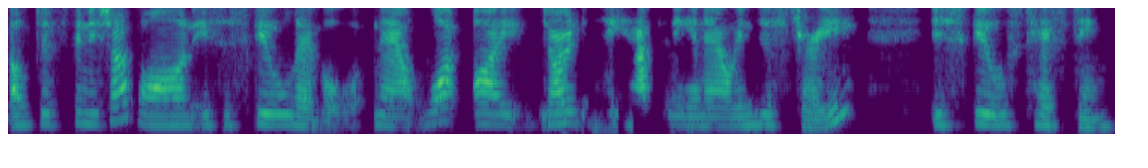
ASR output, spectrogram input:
I'll just finish up on is the skill level. Now, what I don't see happening in our industry is skills testing.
